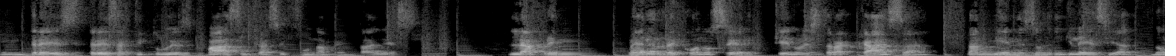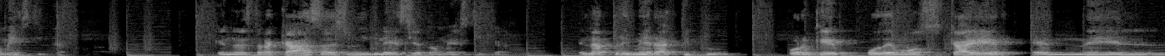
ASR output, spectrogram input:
en tres, tres actitudes básicas y fundamentales. La primera Primero es reconocer que nuestra casa también es una iglesia doméstica. Que nuestra casa es una iglesia doméstica. Es la primera actitud. Porque podemos caer en el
